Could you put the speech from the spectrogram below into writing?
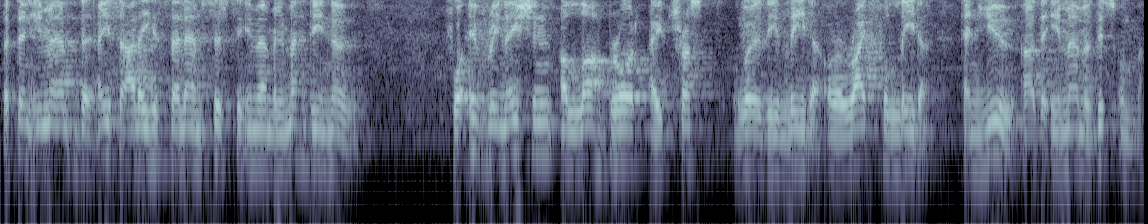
But then Imam, the Isa alayhi says to Imam al-Mahdi, no. For every nation, Allah brought a trustworthy leader or a rightful leader. And you are the Imam of this ummah.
